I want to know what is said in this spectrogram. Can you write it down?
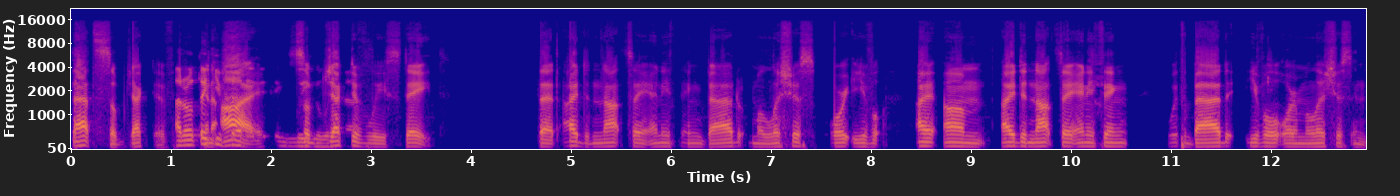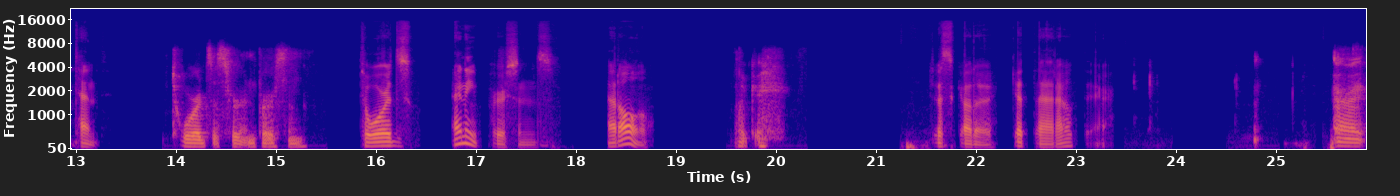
that's subjective. I don't think And you said I anything legally bad. subjectively state that I did not say anything bad, malicious, or evil. I um I did not say anything with bad, evil, or malicious intent Towards a certain person. towards any persons at all. Okay. Just gotta get that out there. All right.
